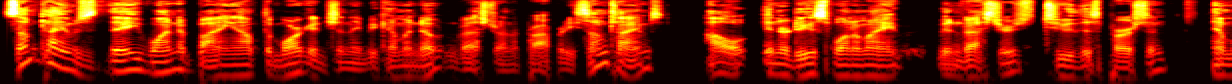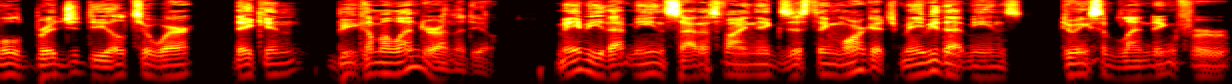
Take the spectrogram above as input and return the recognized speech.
Sometimes they wind up buying out the mortgage and they become a note investor on the property. Sometimes I'll introduce one of my investors to this person and we'll bridge a deal to where they can become a lender on the deal. Maybe that means satisfying the existing mortgage. Maybe that means doing some lending for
